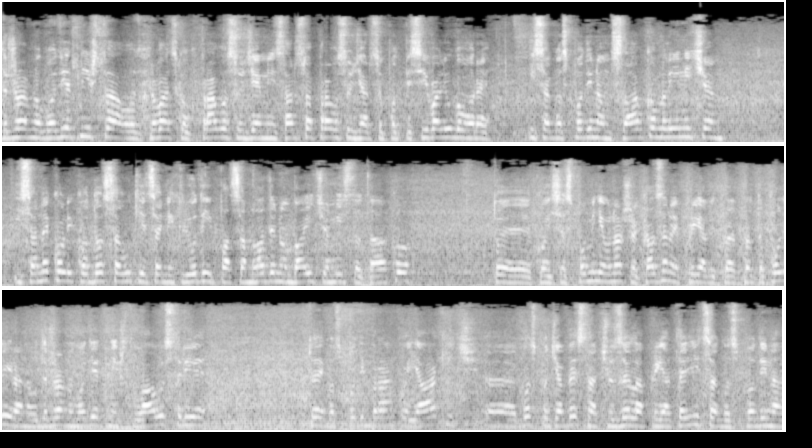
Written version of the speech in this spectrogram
državnog odvjetništva, od hrvatskog pravosuđa i ministarstva pravosuđa su potpisivali ugovore i sa gospodinom Slavkom Linićem i sa nekoliko dosta utjecajnih ljudi pa sa Mladenom Bajićem isto tako to je koji se spominje u našoj kazanoj prijavi koja je protokolirana u državnom odvjetništvu Austrije to je gospodin Branko Jakić, e, gospođa Vesna Čuzela, prijateljica gospodina e,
